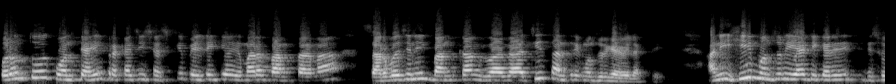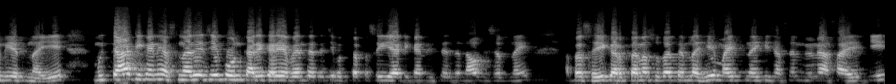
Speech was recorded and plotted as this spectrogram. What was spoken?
परंतु कोणत्याही प्रकारची शासकीय बिल्डिंग किंवा इमारत बांधताना सार्वजनिक बांधकाम विभागाचीच तांत्रिक मंजुरी घ्यावी लागते. आणि ही मंजुरी या ठिकाणी दिसून येत नाहीये. मग त्या ठिकाणी असणारे जे कोण कार्यकारी अभियंता त्याची फक्त आता सही या ठिकाणी त्यांचं नाव दिसत नाही. आता सही करताना सुद्धा त्यांना हे माहीत नाही की शासन निर्णय असा आहे की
